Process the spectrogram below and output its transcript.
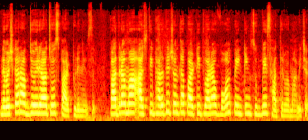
નમસ્કાર, આપ જોઈ રહ્યા છો સ્પાર્ક ટુડે ન્યૂઝ પાદરામાં આજથી ભારતીય જનતા પાર્ટી દ્વારા વોલ પેઇન્ટિંગ ઝુંબેશ હાથ ધરવામાં આવી છે.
